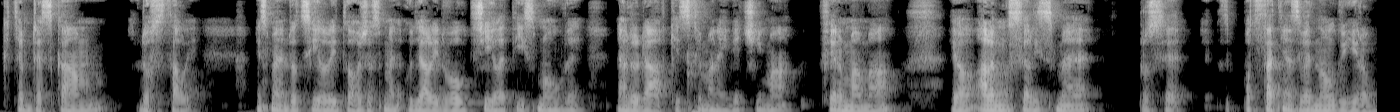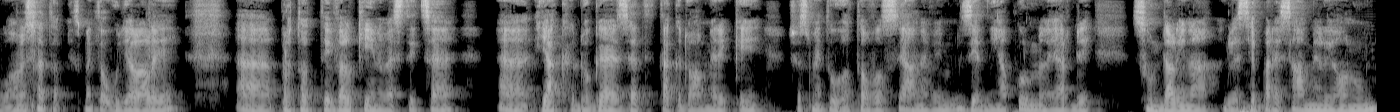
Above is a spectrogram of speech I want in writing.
k těm deskám dostali. My jsme docílili toho, že jsme udělali dvou, tříletý smlouvy na dodávky s těma největšíma firmama, jo, ale museli jsme prostě podstatně zvednout výrobu. A my jsme to, my jsme to udělali, proto ty velké investice, jak do GZ, tak do Ameriky, že jsme tu hotovost, já nevím, z 1,5 miliardy sundali na 250 milionů.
